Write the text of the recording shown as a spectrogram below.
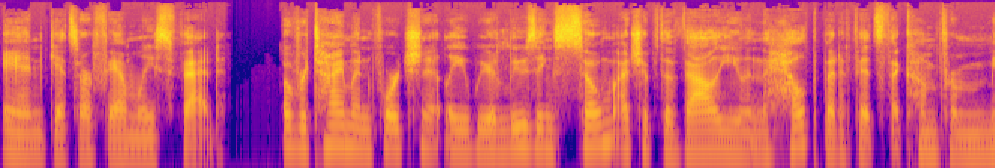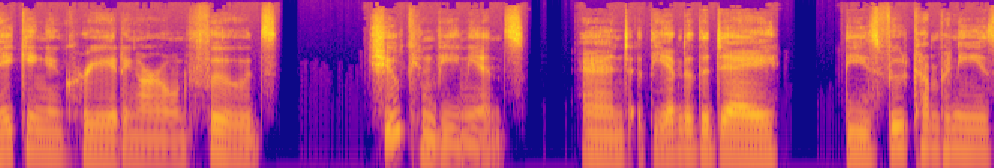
and gets our families fed. Over time, unfortunately, we are losing so much of the value and the health benefits that come from making and creating our own foods to convenience. And at the end of the day, these food companies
